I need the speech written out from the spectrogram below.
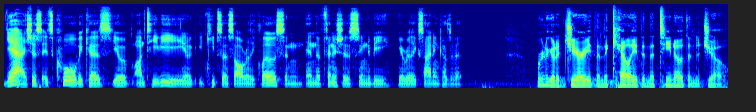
yeah, it's just it's cool because you know on TV, you know, it keeps us all really close, and, and the finishes seem to be you know, really exciting because of it. We're going to go to Jerry, then the Kelly, then the Tino, then the Joe.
